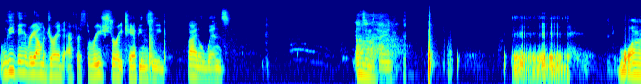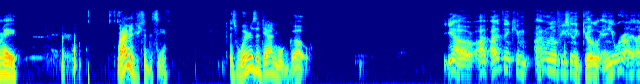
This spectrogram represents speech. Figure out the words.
leaving Real Madrid after three straight Champions League final wins. It's Uh, insane. Why? What I'm interested to see is where Zidane will go. Yeah, I, I think he. I don't know if he's gonna go anywhere. I,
